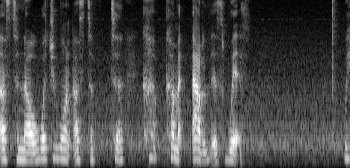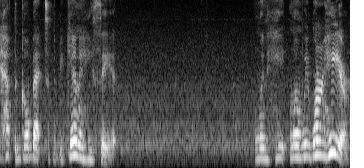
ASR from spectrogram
us to know, what you want us to, to come, come out of this with. We have to go back to the beginning, he said. When he when we weren't here.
